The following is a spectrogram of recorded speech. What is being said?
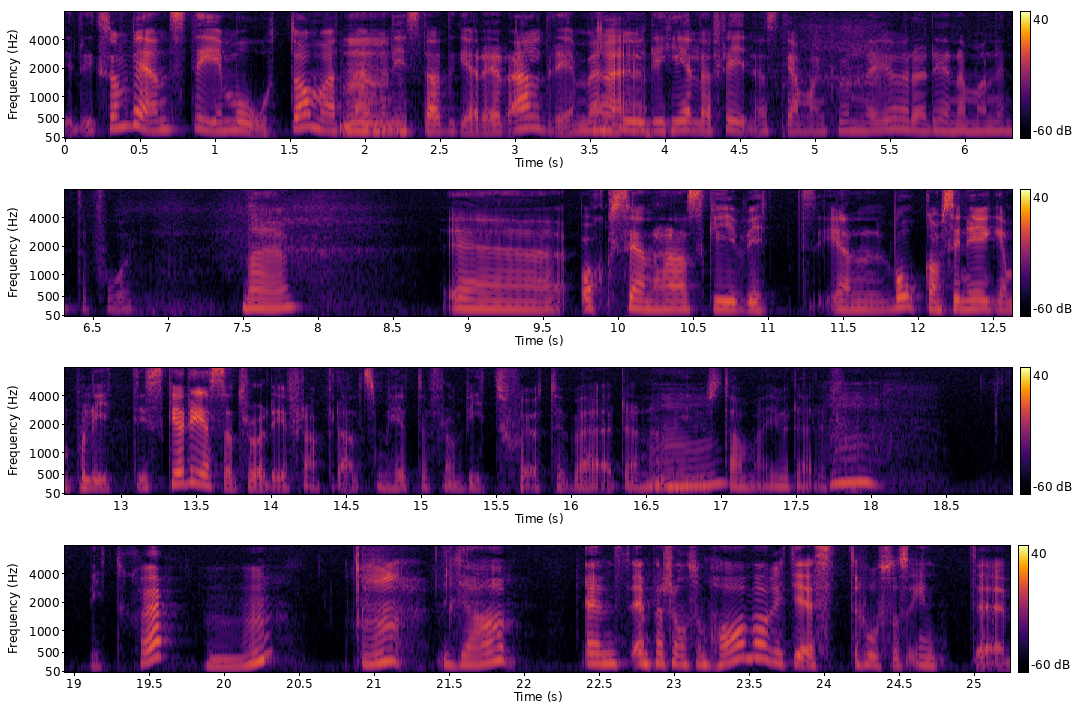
liksom vänds det emot dem att nej, men ni stadgar er aldrig. Men Nej. hur i hela friden ska man kunna göra det när man inte får Nej. Eh, och sen har han skrivit en bok om sin egen politiska resa, tror jag det är framförallt, som heter Från Vittsjö till världen. Han är ju, stammar ju därifrån. Vittsjö. Ja, en, en person som har varit gäst hos oss inte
